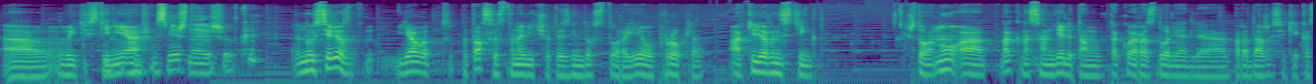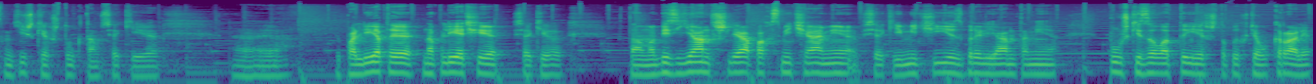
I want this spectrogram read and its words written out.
выйти в стиме. Смешная шутка. Ну, серьезно, я вот пытался остановить что-то из Windows Store, я его проклял. А, Killer Instinct. Что? Ну, а так, на самом деле, там такое раздолье для продажи всяких косметических штук, там всякие э, палеты на плечи, всякие там обезьян в шляпах с мечами, всякие мечи с бриллиантами, пушки золотые, чтобы их у тебя украли.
